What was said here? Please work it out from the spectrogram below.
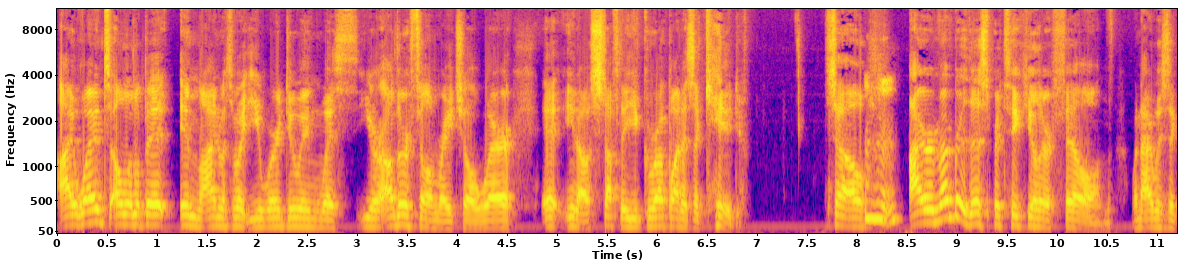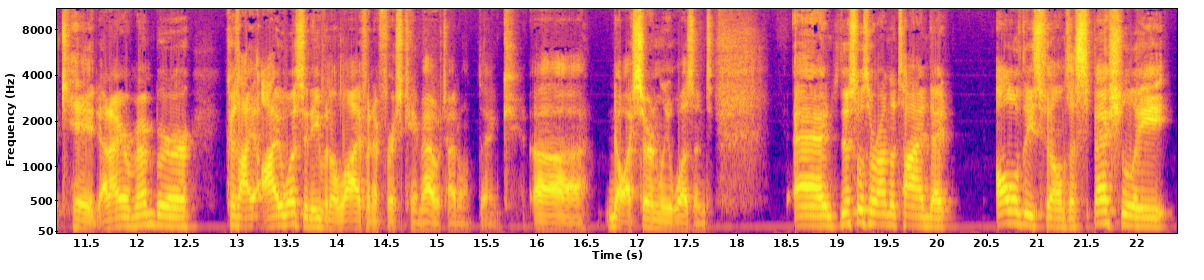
I went a little bit in line with what you were doing with your other film, Rachael, where it, you know stuff that you grew up on as a kid so mm-hmm. I remember this particular film when I was a kid, and I remember because I, I wasn't even alive when it first came out, I don't think. Uh, no, I certainly wasn't. And this was around the time that all of these films, especially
